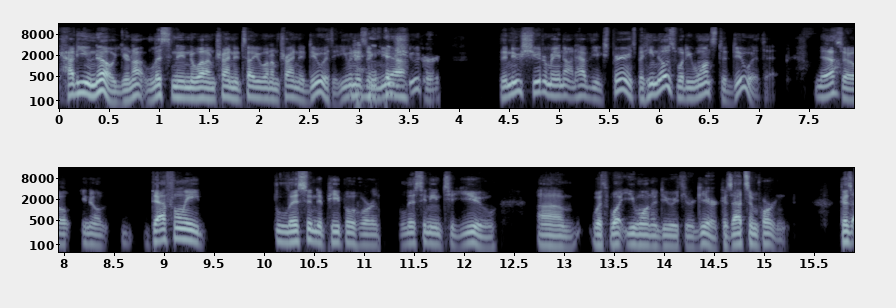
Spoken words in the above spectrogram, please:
how do you know? You're not listening to what I'm trying to tell you, what I'm trying to do with it. Even as a new Yeah. shooter, the new shooter may not have the experience, but he knows what he wants to do with it. Yeah. So, you know, definitely listen to people who are listening to you um, with what you want to do with your gear because that's important. Because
